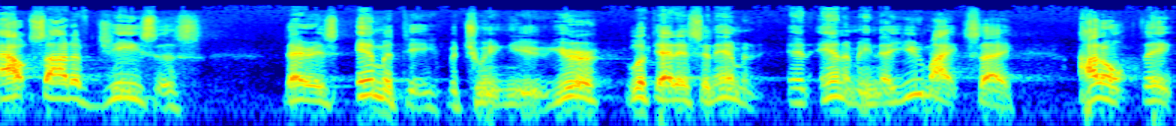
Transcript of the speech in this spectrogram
outside of Jesus, there is enmity between you. You're looked at as an enemy. Now, you might say, I don't think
